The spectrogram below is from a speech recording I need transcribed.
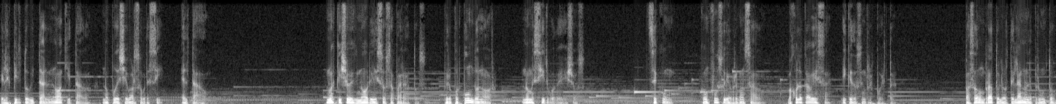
El espíritu vital no aquietado no puede llevar sobre sí el Tao. No es que yo ignore esos aparatos, pero por punto honor no me sirvo de ellos. Sekung, confuso y avergonzado, bajó la cabeza y quedó sin respuesta. Pasado un rato el hortelano le preguntó,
